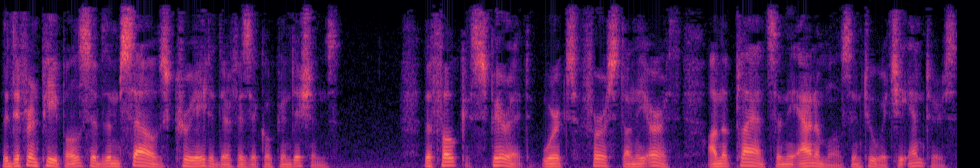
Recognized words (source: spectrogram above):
The different peoples have themselves created their physical conditions. The folk spirit works first on the earth, on the plants and the animals into which he enters.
